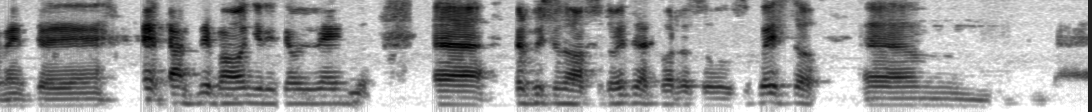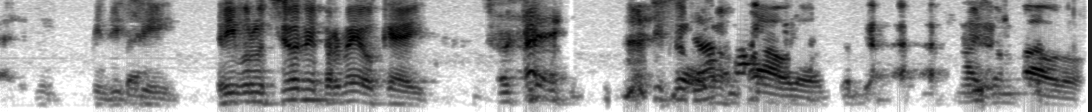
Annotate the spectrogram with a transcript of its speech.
veramente pandemonio che stiamo vivendo. Uh, per cui sono assolutamente d'accordo su, su questo. Um, quindi Beh. sì, rivoluzione per me ok. Ok. Ci sono. Gian Paolo. Vai Gian Paolo.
